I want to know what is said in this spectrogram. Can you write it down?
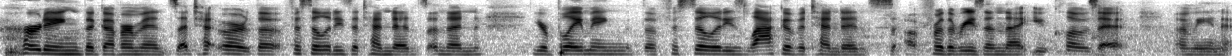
hurting the government's or the facility's attendance and then you're blaming the facility's lack of attendance uh, for the reason that you close it i mean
